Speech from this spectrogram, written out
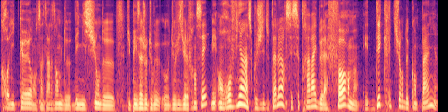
chroniqueur dans un certain nombre d'émissions du paysage audiovisuel français. Mais on revient à ce que je disais tout à l'heure, c'est ce travail de la forme et d'écriture de campagne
